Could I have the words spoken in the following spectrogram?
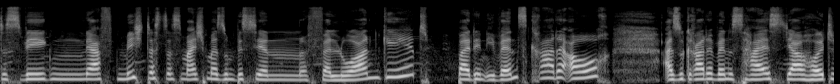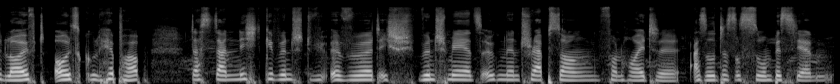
Deswegen nervt mich, dass das manchmal so ein bisschen verloren geht bei den Events gerade auch. Also gerade wenn es heißt, ja, heute läuft Oldschool Hip-Hop, dass dann nicht gewünscht äh, wird, ich wünsche mir jetzt irgendeinen Trap-Song von heute. Also das ist so ein bisschen,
